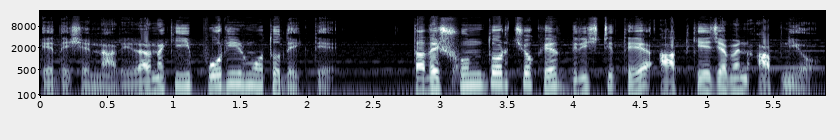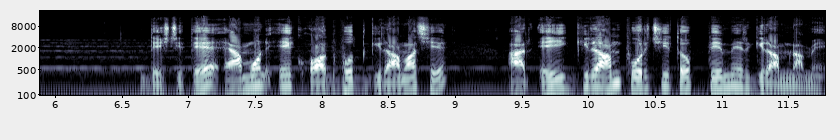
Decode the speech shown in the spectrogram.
এদেশের নারীরা নাকি পরীর মতো দেখতে। তাদের সুন্দর চোখের দৃষ্টিতে আটকে যাবেন আপনিও। দেশটিতে এমন এক অদ্ভুত গ্রাম আছে, আর এই গ্রাম পরিচিত প্রেমের গ্রাম নামে।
